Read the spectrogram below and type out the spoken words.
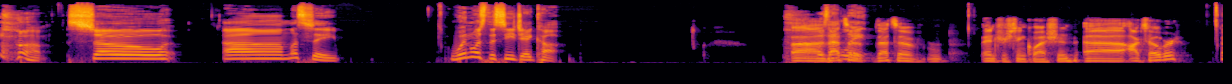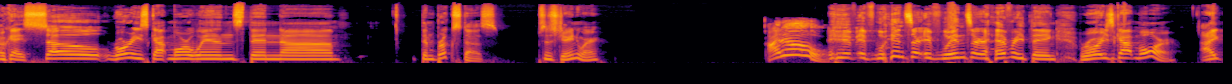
so um let's see. When was the cj cup? Uh, that that's a that's a interesting question. Uh, October. okay so rory's got more wins than uh than brooks does since january I know. if, if wins are if wins are everything rory's got more i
